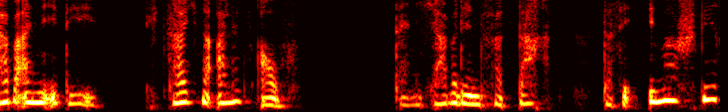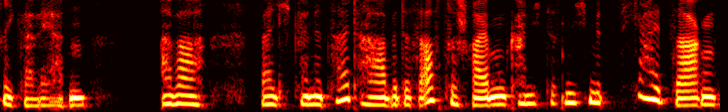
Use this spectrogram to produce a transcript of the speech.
Ich habe eine Idee. Ich zeichne alles auf. Denn ich habe den Verdacht, dass sie immer schwieriger werden. Aber weil ich keine Zeit habe, das aufzuschreiben, kann ich das nicht mit Sicherheit sagen.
